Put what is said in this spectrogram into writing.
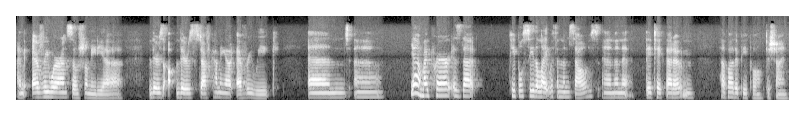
I'm everywhere on social media. There's there's stuff coming out every week, and uh, yeah, my prayer is that people see the light within themselves, and then that they take that out and help other people to shine.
